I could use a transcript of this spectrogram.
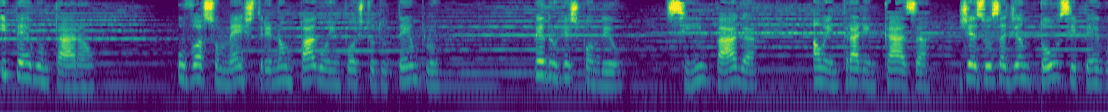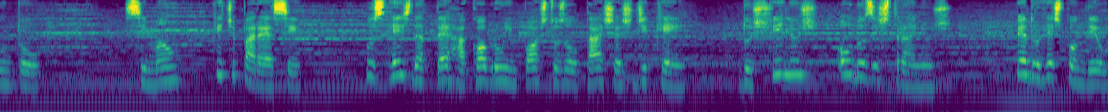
e perguntaram: O vosso mestre não paga o imposto do templo? Pedro respondeu: Sim, paga. Ao entrar em casa, Jesus adiantou-se e perguntou: Simão, que te parece? Os reis da terra cobram impostos ou taxas de quem? Dos filhos ou dos estranhos? Pedro respondeu:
